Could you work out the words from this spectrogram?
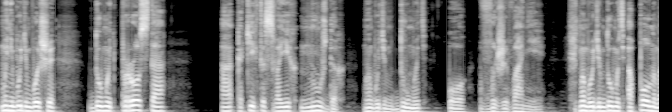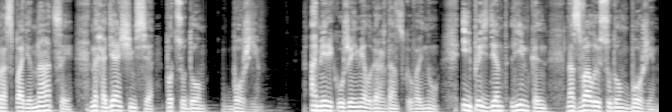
мы не будем больше думать просто о каких-то своих нуждах. Мы будем думать о выживании. Мы будем думать о полном распаде нации, находящемся под судом Божьим. Америка уже имела гражданскую войну, и президент Линкольн назвал ее судом Божьим.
